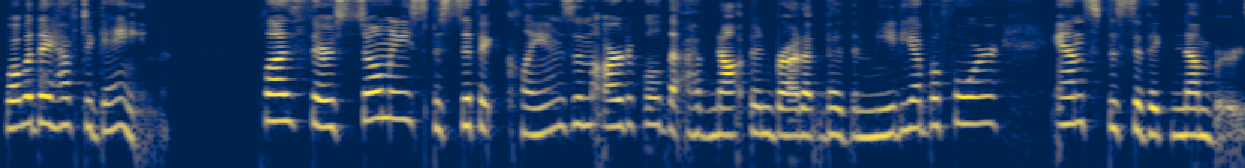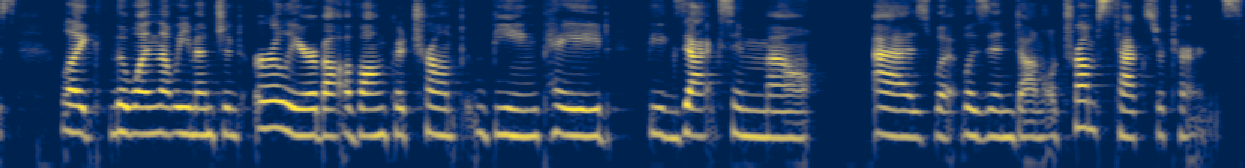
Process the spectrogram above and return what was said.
What would they have to gain? Plus, there's so many specific claims in the article that have not been brought up by the media before, and specific numbers, like the one that we mentioned earlier about Ivanka Trump being paid the exact same amount as what was in Donald Trump's tax returns.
